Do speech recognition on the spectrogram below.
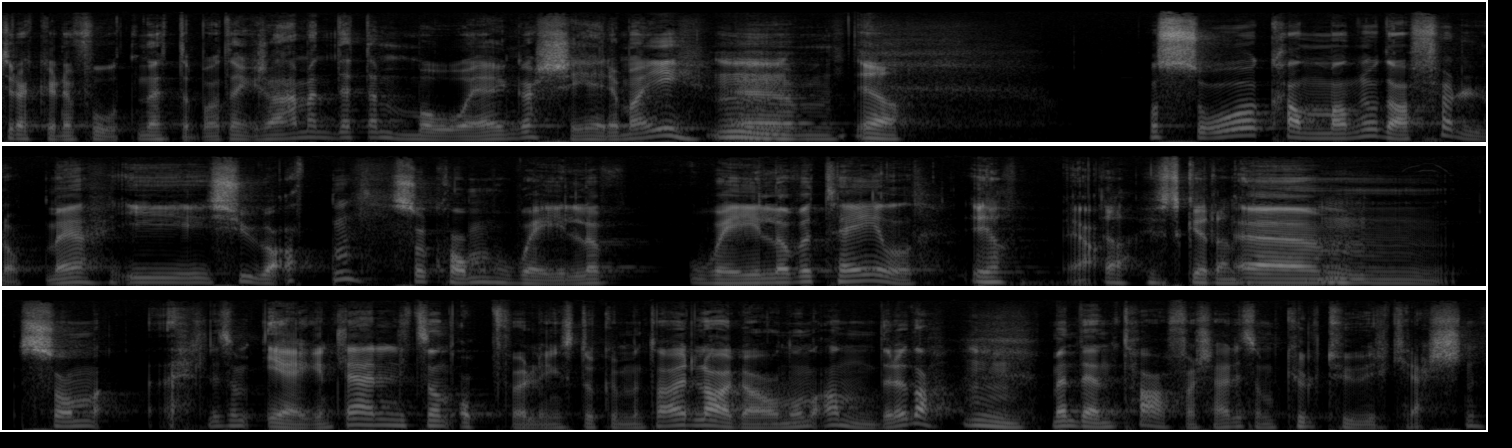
trykker ned foten etterpå og tenker sånn Nei, men dette må jeg engasjere meg i. Mm. Um, Ja. og så kan man jo da følge opp med I 2018 så kom Whale of, Whale of a Tale. Ja. Ja. ja, husker den. Um, Som liksom egentlig er en litt sånn oppfølgingsdokumentar laga av noen andre, da. Mm. Men den tar for seg liksom kulturkrasjen.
